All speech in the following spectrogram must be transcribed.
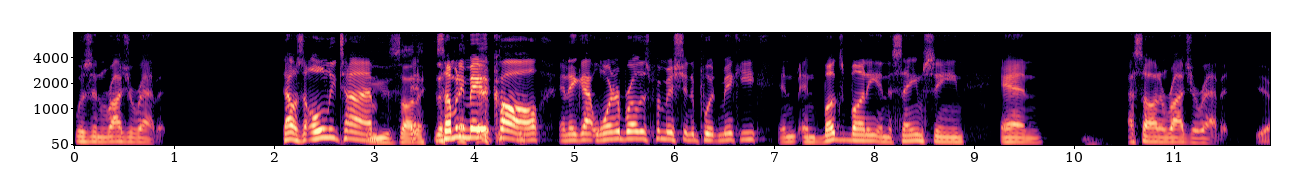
was in Roger Rabbit. That was the only time You saw that. somebody made a call and they got Warner Brothers permission to put Mickey and, and Bugs Bunny in the same scene, and I saw it in Roger Rabbit. Yeah.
